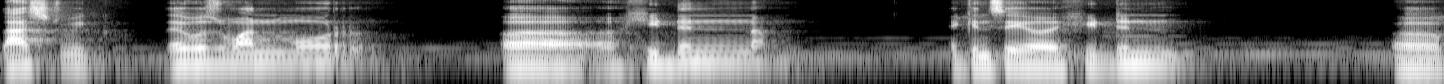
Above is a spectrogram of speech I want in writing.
Last week, there was one more uh, hidden, I can say, a hidden uh,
